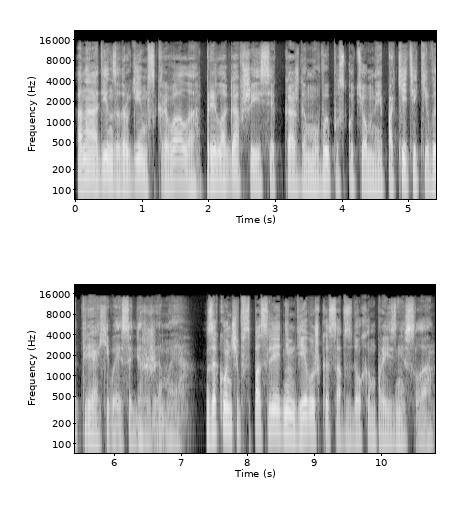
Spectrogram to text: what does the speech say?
Она один за другим вскрывала прилагавшиеся к каждому выпуску темные пакетики, вытряхивая содержимое. Закончив с последним, девушка со вздохом произнесла.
